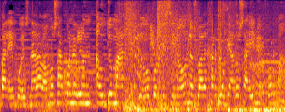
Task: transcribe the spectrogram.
Vale, pues nada, vamos a ponerlo en automático porque si no nos va a dejar bloqueados ahí, no hay forma.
